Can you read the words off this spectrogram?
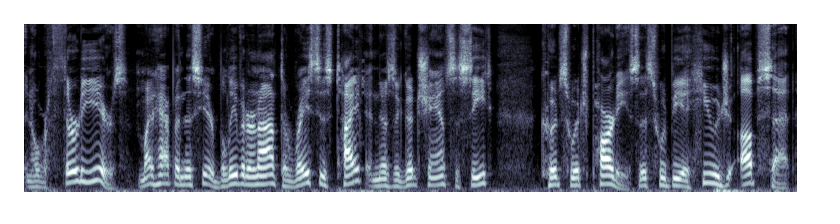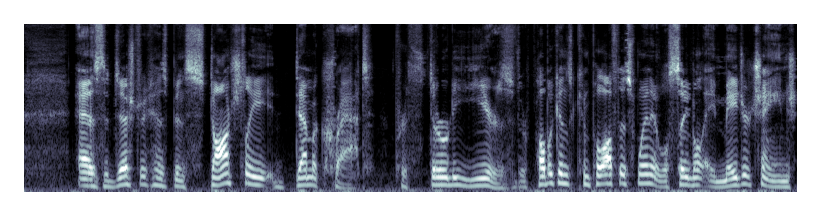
in over 30 years. It might happen this year. Believe it or not, the race is tight, and there's a good chance the seat could switch parties. This would be a huge upset, as the district has been staunchly Democrat for 30 years. If the Republicans can pull off this win, it will signal a major change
